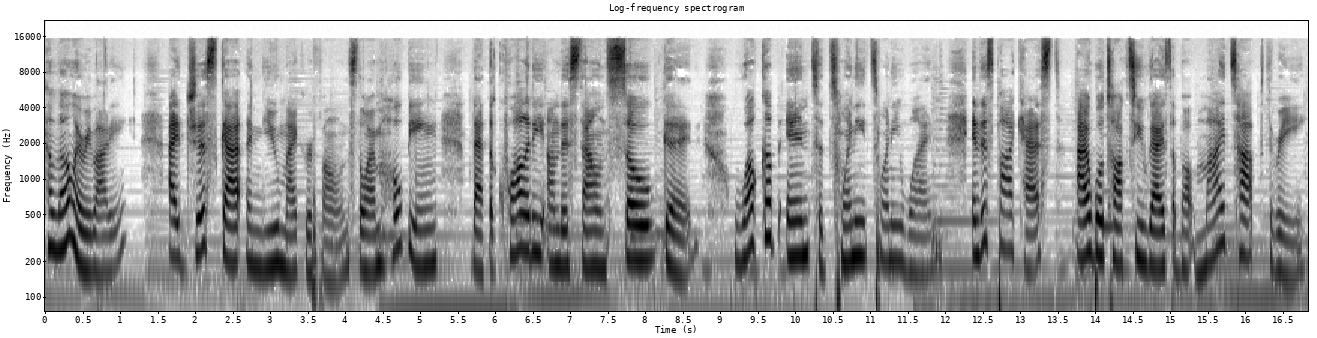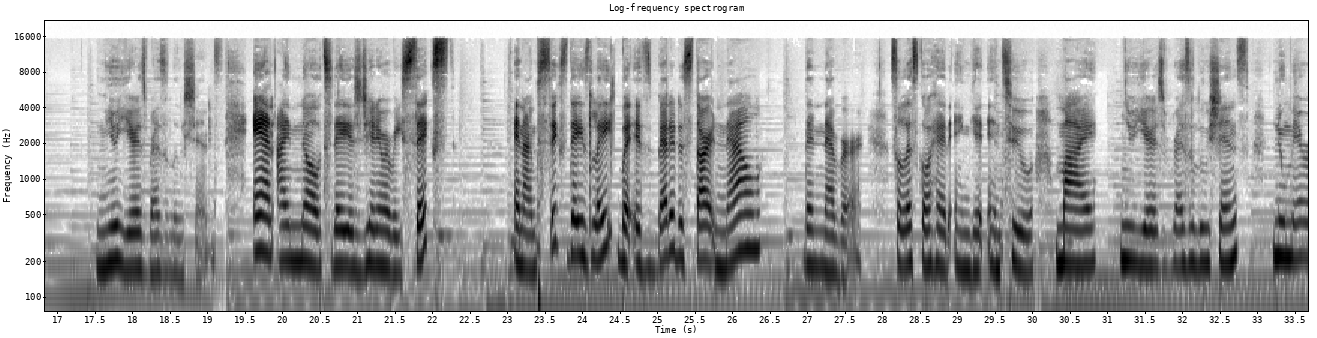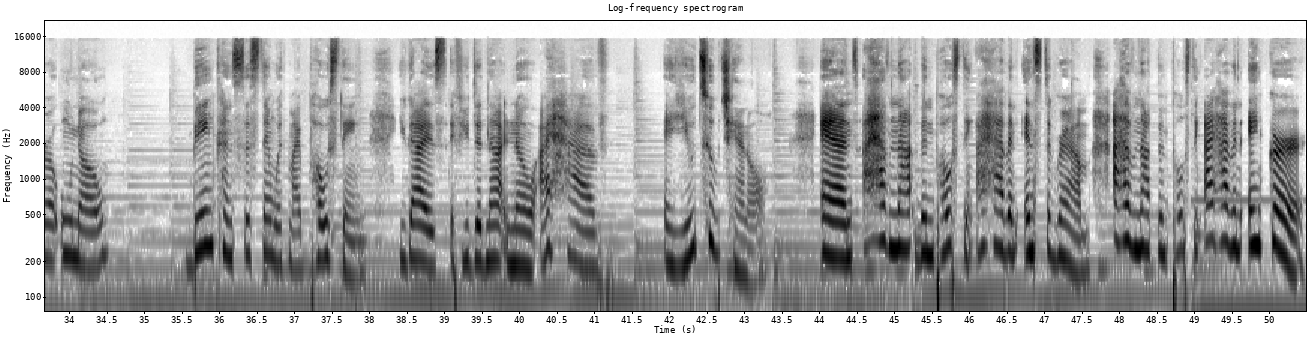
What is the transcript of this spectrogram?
Hello, everybody. I just got a new microphone, so I'm hoping that the quality on this sounds so good. Welcome into 2021. In this podcast, I will talk to you guys about my top three New Year's resolutions. And I know today is January 6th, and I'm six days late, but it's better to start now than never. So let's go ahead and get into my New Year's resolutions. Numero uno, being consistent with my posting. You guys, if you did not know, I have a YouTube channel and I have not been posting. I have an Instagram. I have not been posting. I have an anchor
